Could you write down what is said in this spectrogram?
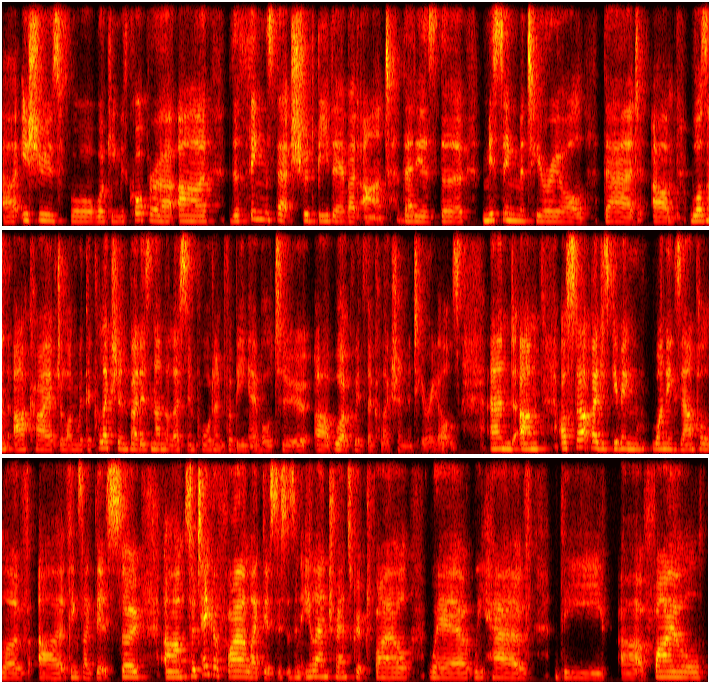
uh, issues for working with corpora are the things that should be there but aren't. That is the missing material that um, wasn't archived along with the collection, but is nonetheless important for being able to uh, work with the collection materials. And um, I'll start by just giving one example of uh, things like this. So, um, so take a file like this. This is an ELAN transcript file where we have the uh, file,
